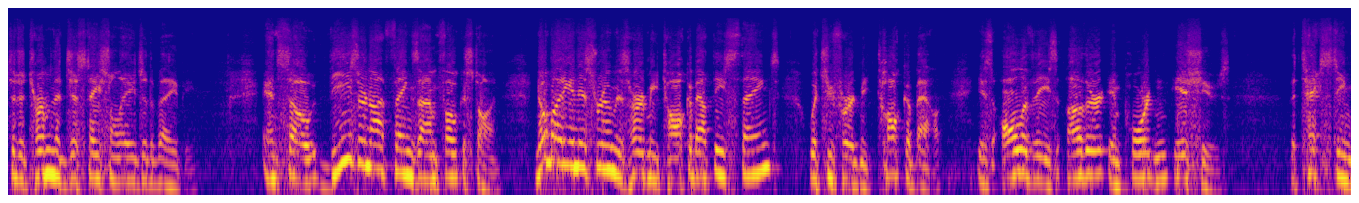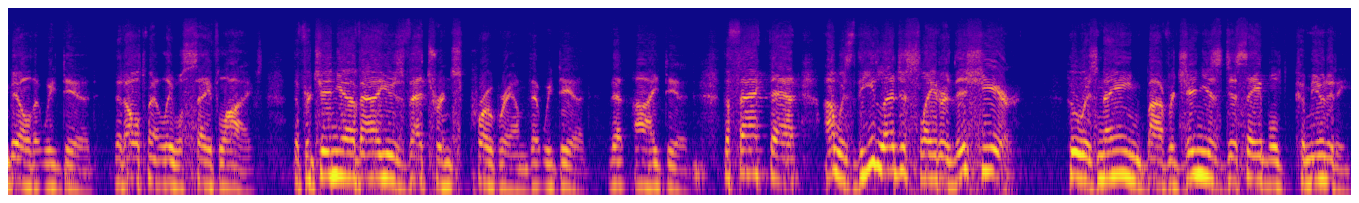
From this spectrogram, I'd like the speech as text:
to determine the gestational age of the baby. And so these are not things I'm focused on. Nobody in this room has heard me talk about these things. What you've heard me talk about is all of these other important issues. The texting bill that we did that ultimately will save lives. The Virginia Values Veterans Program that we did, that I did. The fact that I was the legislator this year who was named by Virginia's disabled community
